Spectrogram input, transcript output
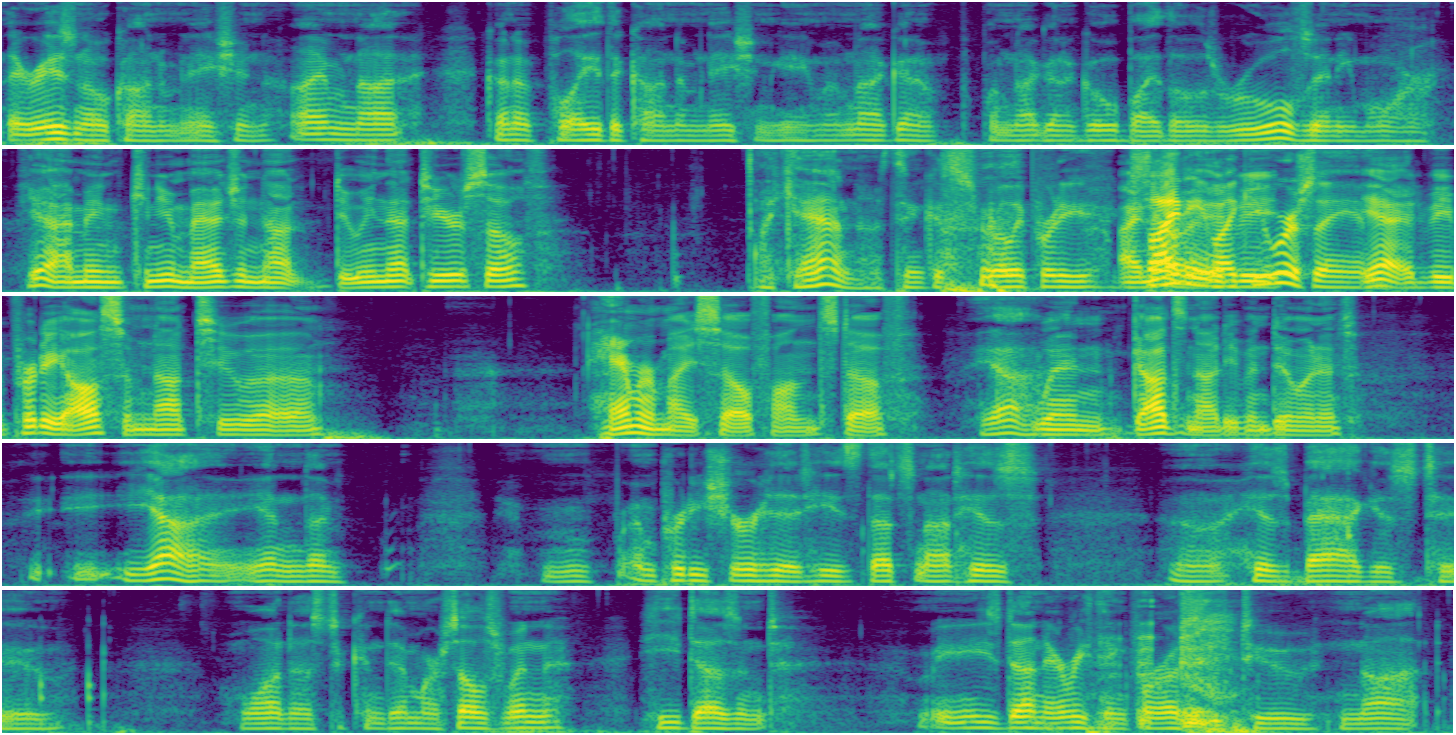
There is no condemnation. I'm not going to play the condemnation game. I'm not going to I'm not going to go by those rules anymore. Yeah, I mean, can you imagine not doing that to yourself? I can. I think it's really pretty exciting like be- you were saying. Yeah, it'd be pretty awesome not to uh, hammer myself on stuff Yeah. when God's not even doing it. Yeah, and I'm, I'm pretty sure that he's that's not his uh, his bag is to want us to condemn ourselves when he doesn't. I mean, he's done everything for us to not.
